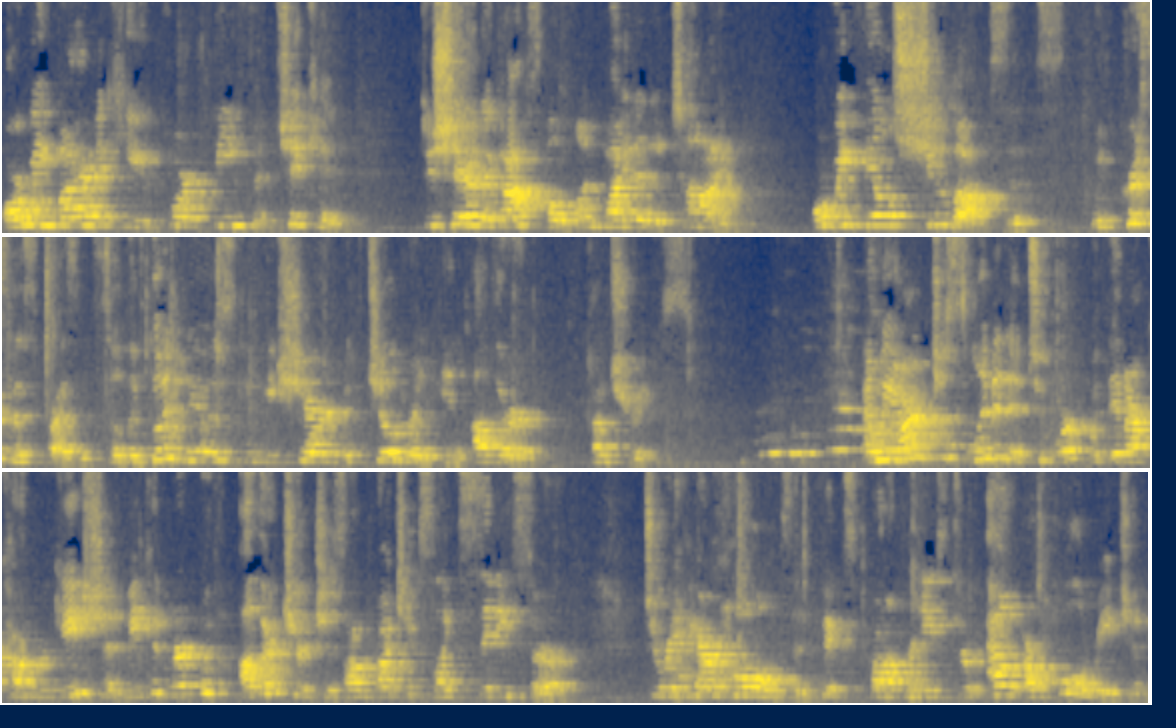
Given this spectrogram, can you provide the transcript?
Or we barbecue pork, beef, and chicken to share the gospel one bite at a time or we fill shoe boxes with Christmas presents so the good news can be shared with children in other countries. And we aren't just limited to work within our congregation. We can work with other churches on projects like CityServe to repair homes and fix properties throughout our whole region.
